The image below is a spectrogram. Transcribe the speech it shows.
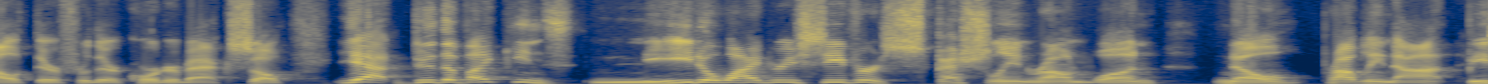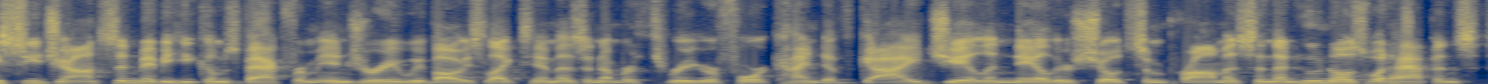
out there for their quarterback. So, yeah, do the Vikings need a wide receiver, especially in round one? No, probably not. Bisi Johnson, maybe he comes back from injury. We've always liked him as a number three or four kind of guy. Jalen Nailor showed some promise. And then who knows what happens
